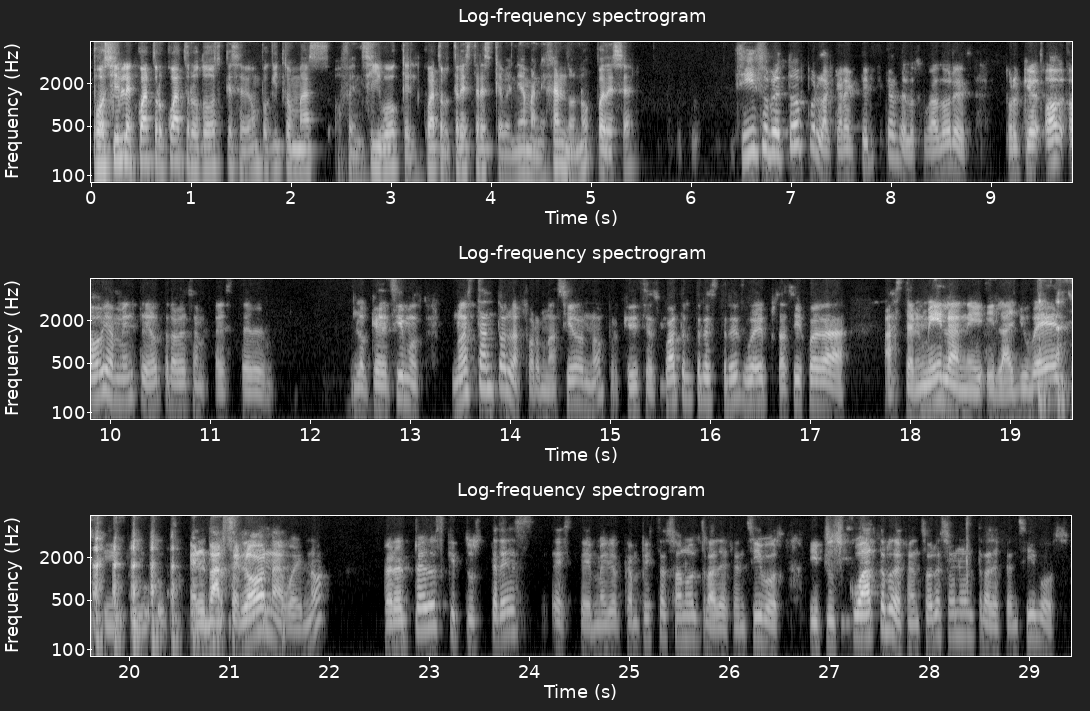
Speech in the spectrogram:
posible 4-4-2 que se ve un poquito más ofensivo que el 4-3-3 que venía manejando, ¿no? Puede ser. Sí, sobre todo por las características de los jugadores, porque obviamente otra vez este, lo que decimos, no es tanto la formación, ¿no? Porque dices 4-3-3, güey, pues así juega hasta el Milan y, y la Juventus y, y, el Barcelona, güey, ¿no? Pero el pedo es que tus tres este, mediocampistas son ultradefensivos y tus cuatro defensores son ultradefensivos.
